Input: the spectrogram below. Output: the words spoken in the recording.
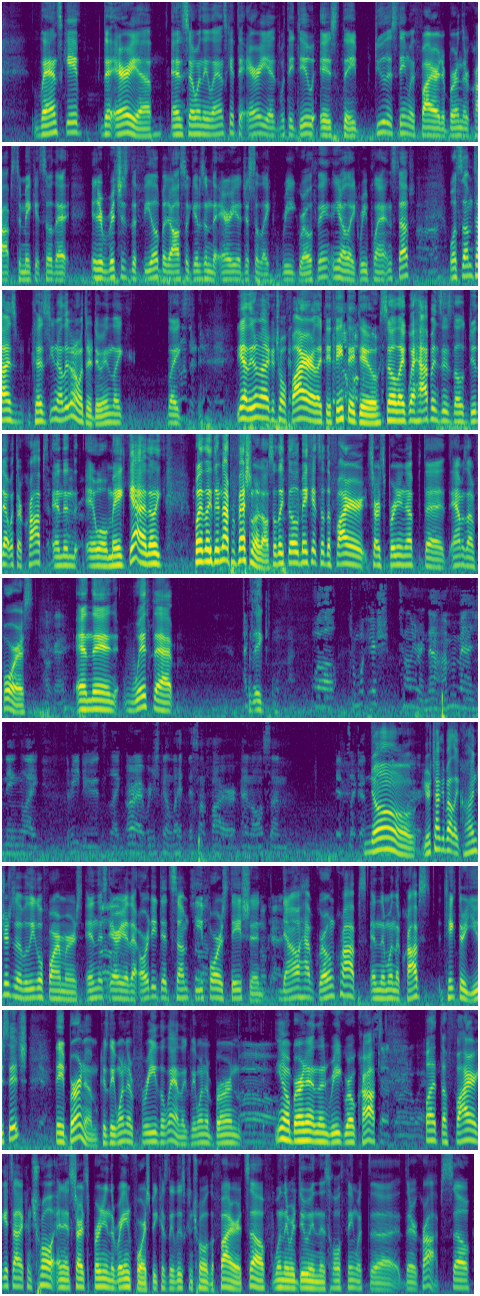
landscape the area, and so when they landscape the area, what they do is they do this thing with fire to burn their crops to make it so that it enriches the field, but it also gives them the area just to like regrow thing, you know, like replant and stuff. Uh-huh. Well, sometimes because you know they don't know what they're doing, like, like What are they doing, Dave? yeah, they don't know how to control fire like they think they do. So like what happens is they'll do that with their crops, and then it will make yeah, they're like, but like they're not professional at all. So like they'll make it so the fire starts burning up the Amazon forest, Okay. and then with that, I They- well, from what you're sh- telling me right now, I'm imagining like three dudes, like, all right, we're just gonna light this on fire, and all of a sudden, it's like a no, you're talking about like hundreds of illegal farmers in this Oh. area that already did some So- deforestation. Okay. Now have grown crops, and then when the crops take their usage, Yeah. they burn them because they want to free the land. Like they want to burn, Oh, you know, burn it and then regrow crops. instead of throwing it away. But the fire gets out of control and it starts burning the rainforest because they lose control of the fire itself when they were doing this whole thing with the their crops. So,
